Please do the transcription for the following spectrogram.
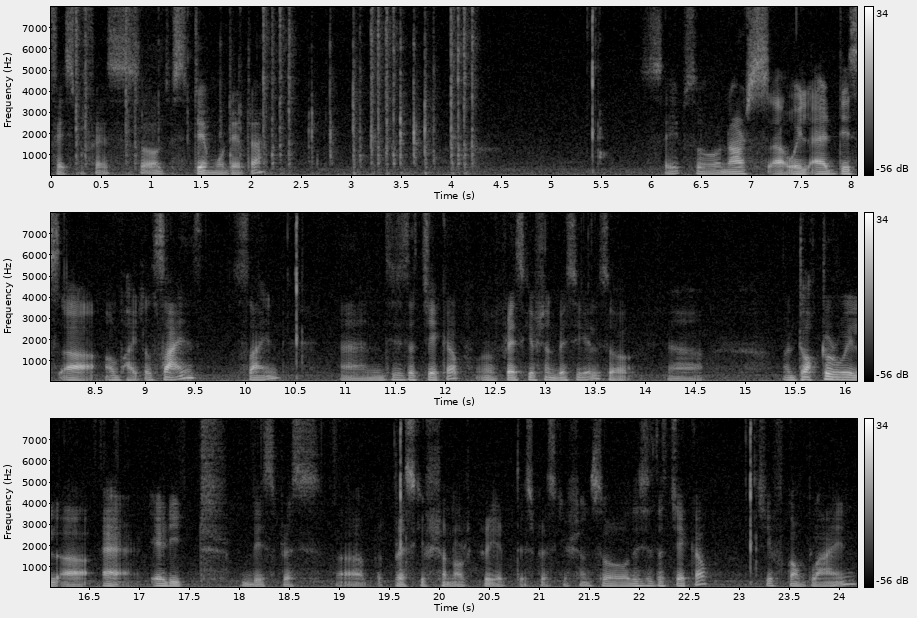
face to face. So just demo data. Save. So nurse uh, will add this uh, vital signs sign. And this is a checkup prescription basically. So a doctor will edit this uh, prescription or create this prescription. So this is the checkup. Chief complaint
